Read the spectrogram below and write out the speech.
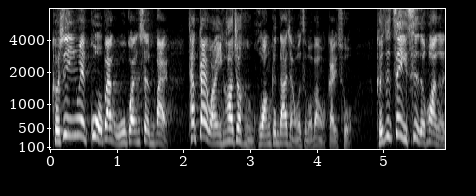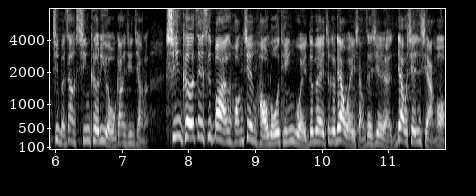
可是因为过半无关胜败，他盖完以后就很慌，跟大家讲我怎么办？我盖错。可是这一次的话呢，基本上新科立委我刚刚已经讲了，新科这次包含黄建豪、罗廷伟，对不对？这个廖伟祥这些人，廖先祥哦，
